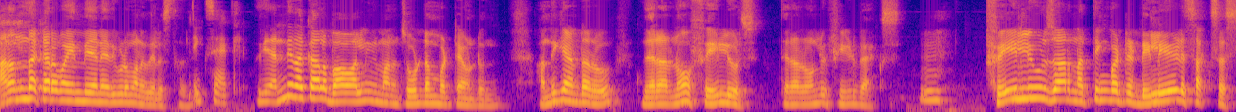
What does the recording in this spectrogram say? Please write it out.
ఆనందకరమైంది అనేది కూడా మనకు తెలుస్తుంది. ఎగ్జాక్ట్లీ ఇది అన్ని రకాల భావాలని మనం చూడడం బట్టే ఉంటుంది. అందుకే అంటారు there are no failures there are only feedbacks failures are nothing but delayed success.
